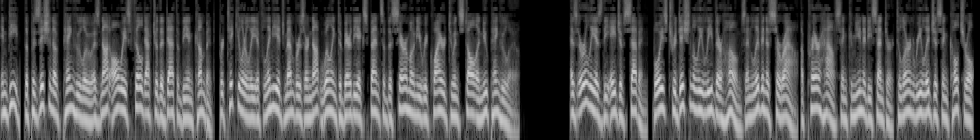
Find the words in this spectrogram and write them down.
Indeed, the position of penghulu is not always filled after the death of the incumbent, particularly if lineage members are not willing to bear the expense of the ceremony required to install a new penghulu. As early as the age of seven, boys traditionally leave their homes and live in a surau a prayer house and community center to learn religious and cultural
